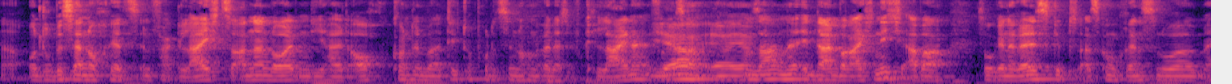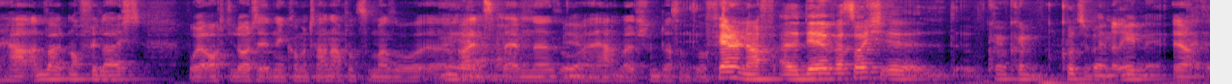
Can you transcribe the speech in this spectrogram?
ja. Und du bist ja noch jetzt im Vergleich zu anderen Leuten, die halt auch Content bei TikTok produzieren, noch ein relativ kleiner Influencer, ja, ja, ja. sagen. Ne? In deinem Bereich nicht, aber so generell, es gibt als Konkurrenz nur Herr Anwalt noch vielleicht wo ja auch die Leute in den Kommentaren ab und zu mal so äh, rein spammen, ne? So, ja. ja, weil stimmt das und so. Fair enough. Also der, was soll ich, äh, können, können kurz über ihn reden. Ja. Also,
